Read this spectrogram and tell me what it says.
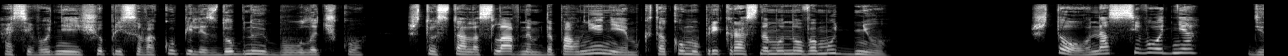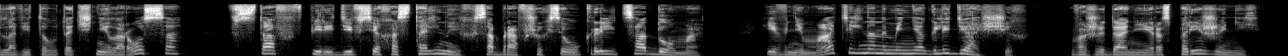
А сегодня еще присовокупили сдобную булочку, что стало славным дополнением к такому прекрасному новому дню. «Что у нас сегодня?» — деловито уточнила Росса, встав впереди всех остальных, собравшихся у крыльца дома, и внимательно на меня глядящих, в ожидании распоряжений.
